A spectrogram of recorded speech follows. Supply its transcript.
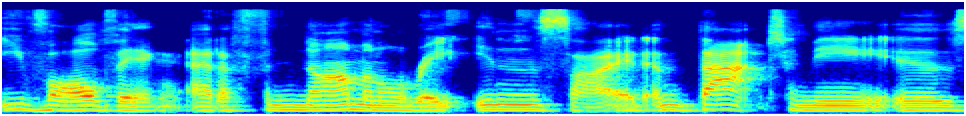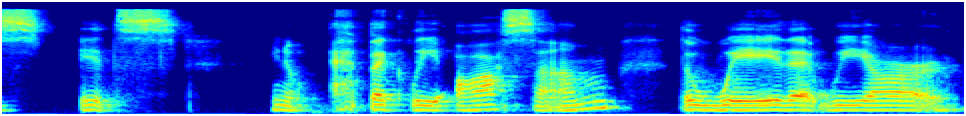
evolving at a phenomenal rate inside. And that to me is it's you know epically awesome the way that we are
